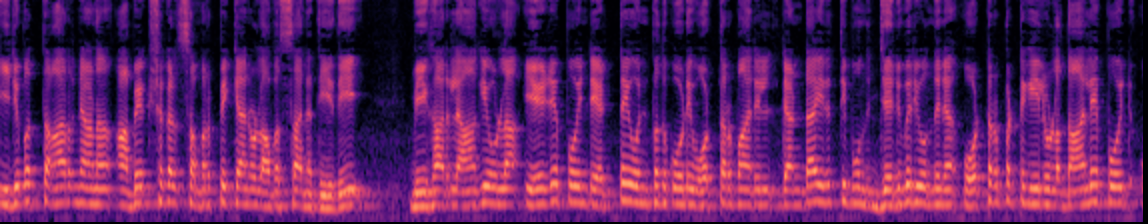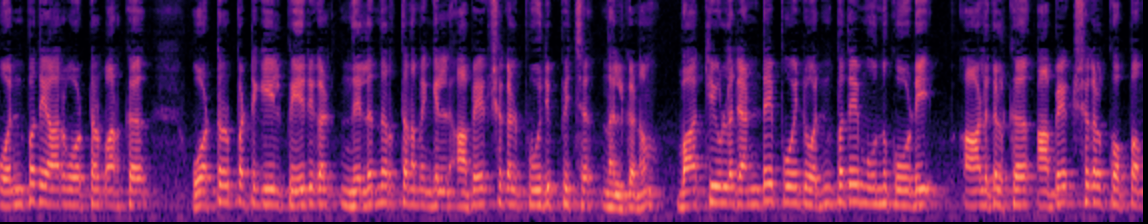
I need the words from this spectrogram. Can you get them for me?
ഇരുപത്തി ആറിനാണ് അപേക്ഷകൾ സമർപ്പിക്കാനുള്ള അവസാന തീയതി. ബീഹാറിൽ ആകെയുള്ള ഏഴ് പോയിന്റ് എട്ട് ഒൻപത് കോടി വോട്ടർമാരിൽ രണ്ടായിരത്തി മൂന്ന് ജനുവരി ഒന്നിന് വോട്ടർ പട്ടികയിലുള്ള നാല് പോയിന്റ് ഒൻപത് ആറ് വോട്ടർമാർക്ക് വോട്ടർ പട്ടികയിൽ പേരുകൾ നിലനിർത്തണമെങ്കിൽ അപേക്ഷകൾ പൂരിപ്പിച്ച് നൽകണം. ബാക്കിയുള്ള രണ്ട് പോയിന്റ് ഒൻപത് മൂന്ന് കോടി ആളുകൾക്ക് അപേക്ഷകൾക്കൊപ്പം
